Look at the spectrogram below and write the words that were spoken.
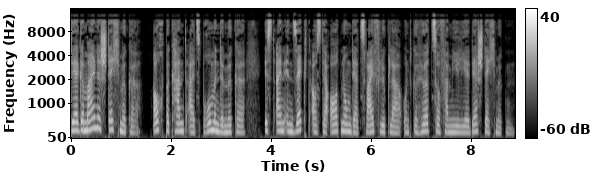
Der gemeine Stechmücke, auch bekannt als brummende Mücke, ist ein Insekt aus der Ordnung der Zweiflügler und gehört zur Familie der Stechmücken.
